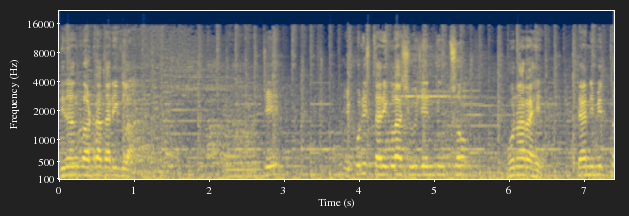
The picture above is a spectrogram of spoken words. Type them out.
दिनांक अठरा तारीखला जे एकोणीस तारीखला शिवजयंती उत्सव होणार आहे त्यानिमित्त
